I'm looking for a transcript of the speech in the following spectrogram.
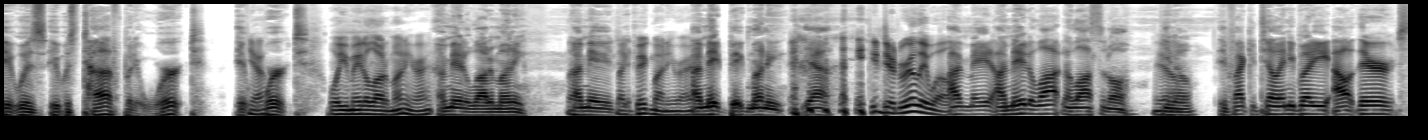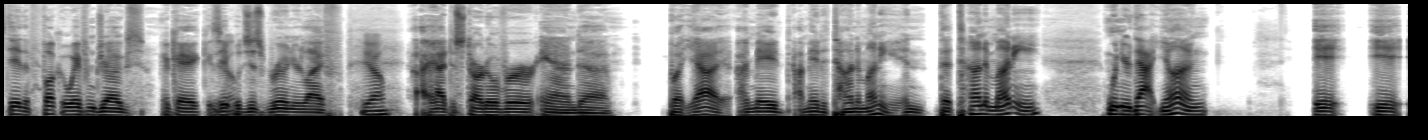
it was it was tough, but it worked. It Yeah. worked. well you made a lot of money right I made a lot of money. I made like big money right I made big money. Yeah. you did really well I made I made a lot and I lost it all. Yeah. You know, if I could tell anybody out there, stay the fuck away from drugs, okay? Because Yeah. it will just ruin your life. yeah I had to start over, and uh, but yeah, I made I made a ton of money, and the ton of money when you're that young, it it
